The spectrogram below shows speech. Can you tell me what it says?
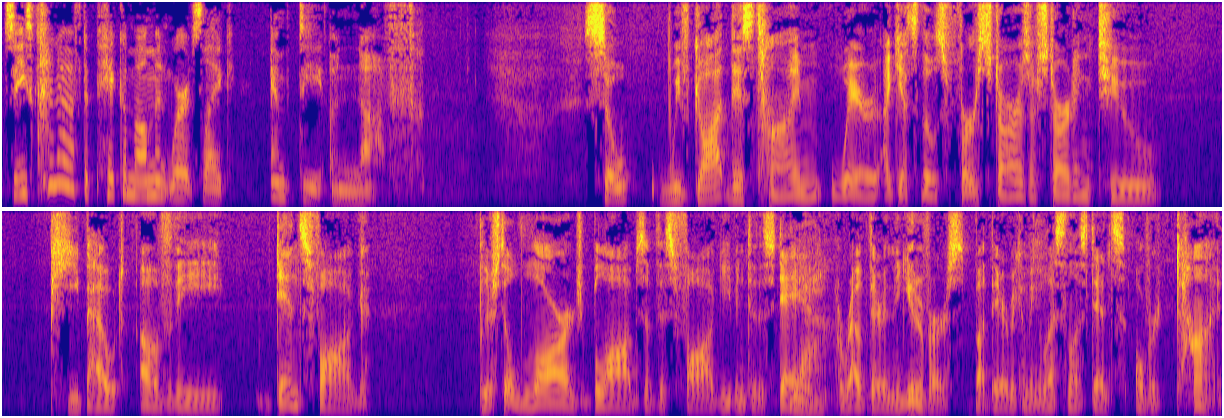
so you kind of have to pick a moment where it's like empty enough So we've got this time where I guess those first stars are starting to peep out of the dense fog. There's still large blobs of this fog, even to this day, Yeah. are out there in the universe, but they are becoming less and less dense over time.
